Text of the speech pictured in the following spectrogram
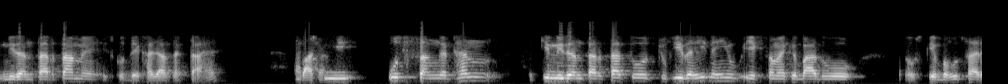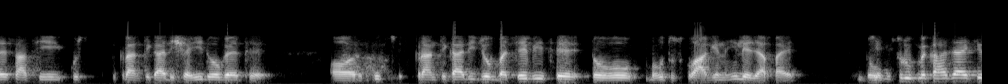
निरंतरता में इसको देखा जा सकता है। बाकी उस संगठन की निरंतरता तो चूँकि रही नहीं एक समय के बाद वो उसके बहुत सारे साथी कुछ क्रांतिकारी शहीद हो गए थे और हाँ। कुछ क्रांतिकारी जो बचे भी थे तो वो बहुत उसको आगे नहीं ले जा पाए। तो उस रूप में कहा जाए कि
